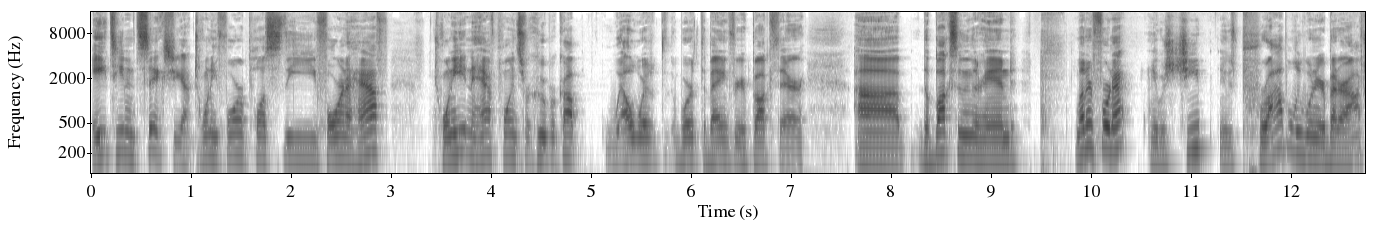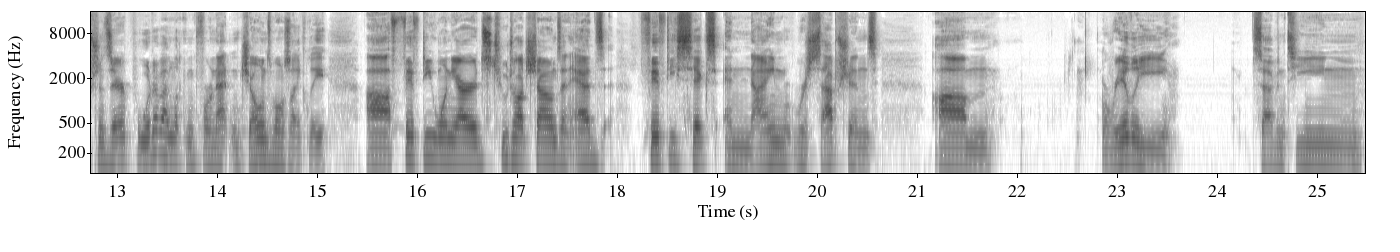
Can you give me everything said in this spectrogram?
18 and 6. You got 24 plus the 4.5. 28 and a half points for Cooper Kupp. Well worth, worth the bang for your buck there. Uh, the Bucks, on the other hand, Leonard Fournette, he was cheap. He was probably one of your better options there. Would have been looking for Fournette and Jones most likely. Uh, 51 yards, two touchdowns, and adds 56 and nine receptions. Um, really, 17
